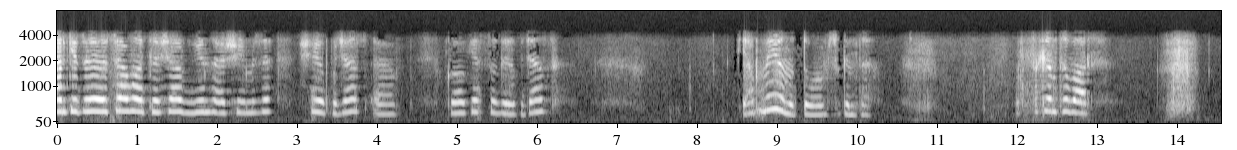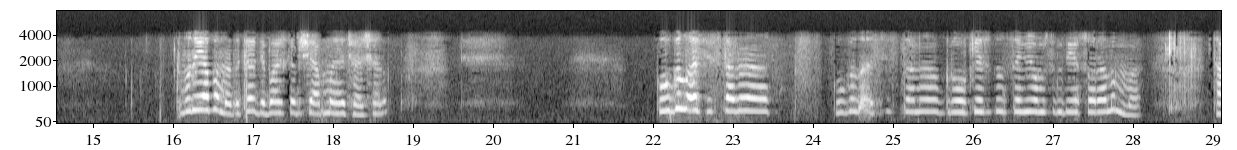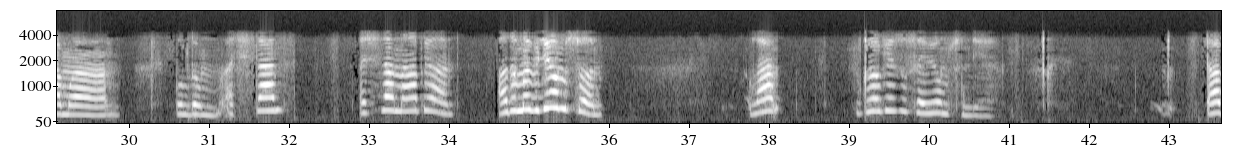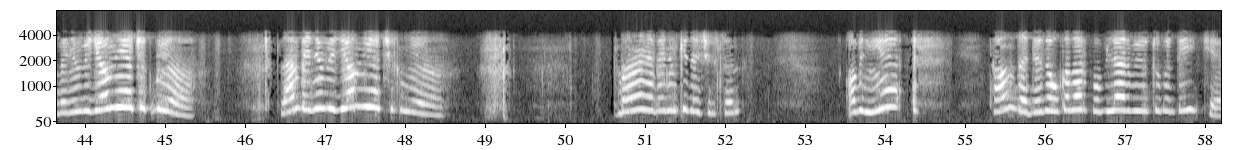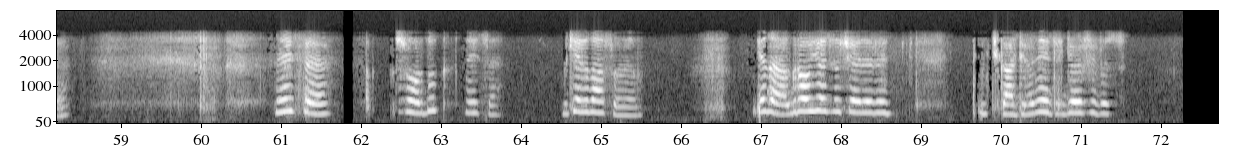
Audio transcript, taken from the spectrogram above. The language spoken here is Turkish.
Herkese selam arkadaşlar. Bugün her şeyimize şey yapacağız. E, Crowcastle yapacağız. Yapmayı unuttum ama sıkıntı. Sıkıntı var. Bunu yapamadık. Hadi başka bir şey yapmaya çalışalım. Google asistanı Google asistanı Crowcastle seviyor musun diye soralım mı? Tamam. Buldum. Asistan. Asistan ne yapıyorsun? Adımı biliyor musun? Lan Crowcastle seviyor musun diye. Ya benim videom niye çıkmıyor? Lan benim videom niye çıkmıyor? Bana ne benimki de çıksın. Abi niye? Tamam da dede o kadar popüler bir YouTuber değil ki. Neyse. Sorduk. Neyse. Bir kere daha soralım. Ya da Grosjean şeyleri çıkartıyor. Neyse görüşürüz.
